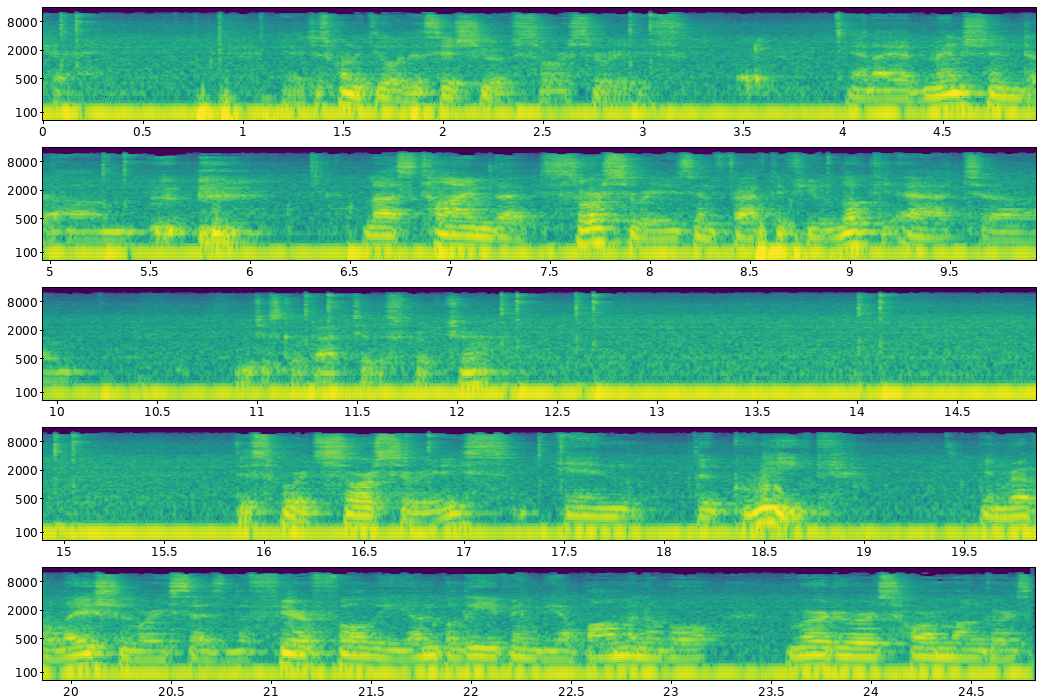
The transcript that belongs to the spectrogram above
Okay. I just want to deal with this issue of sorceries. And I had mentioned um, last time that sorceries, in fact, if you look at, um, let me just go back to the scripture. This word sorceries in the Greek, in Revelation, where he says the fearful, the unbelieving, the abominable, murderers, whoremongers,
